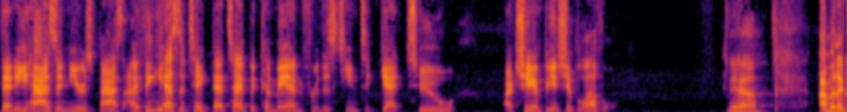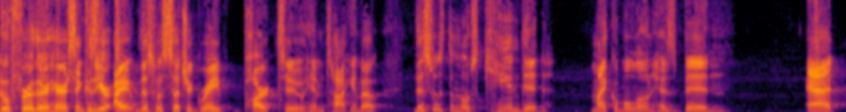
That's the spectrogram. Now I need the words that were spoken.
than he has in years past. I think he has to take that type of command for this team to get to a championship level. Yeah. I'm going to go further, Harrison, because you're. I this was such a great part to him talking about. This was the most candid Michael Malone has been at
